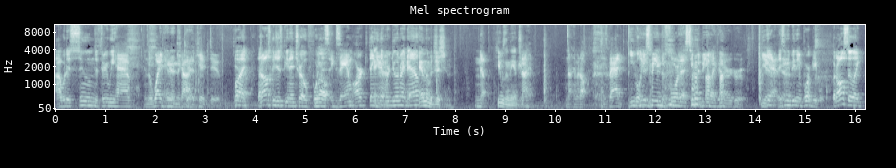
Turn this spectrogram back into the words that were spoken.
I would assume the three we have and the white haired And the kid. kid do. But that also could just be an intro for Well, this exam arc thing yeah. that we're doing right now. And the magician. no, He was in the intro. not him. Not him at all. He's bad, evil. you just mean the four that seem to be like in our group. yeah, Yeah. they seem to be the important people. But also, like,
